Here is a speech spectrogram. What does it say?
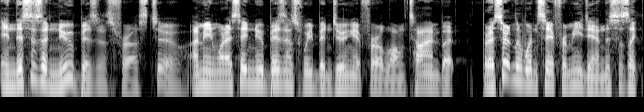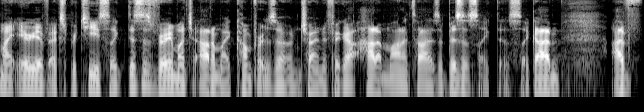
and this is a new business for us too. I mean, when I say new business, we've been doing it for a long time, but but I certainly wouldn't say for me, Dan, this is like my area of expertise. Like this is very much out of my comfort zone trying to figure out how to monetize a business like this. Like I'm I've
